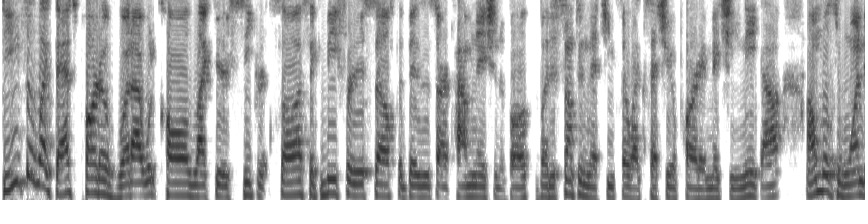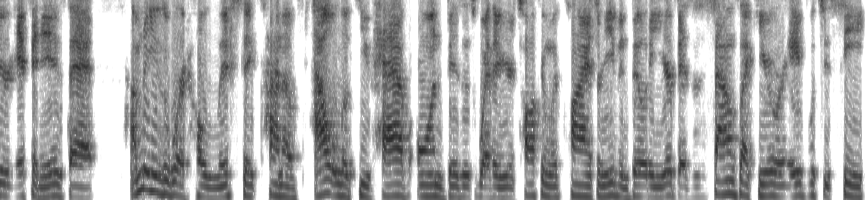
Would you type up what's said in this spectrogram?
do you feel like that's part of what I would call like your secret sauce? It can be for yourself, the business, or a combination of both, but it's something that you feel like sets you apart and makes you unique. I, I almost wonder if it is that I'm going to use the word holistic kind of outlook you have on business, whether you're talking with clients or even building your business. It sounds like you're able to see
